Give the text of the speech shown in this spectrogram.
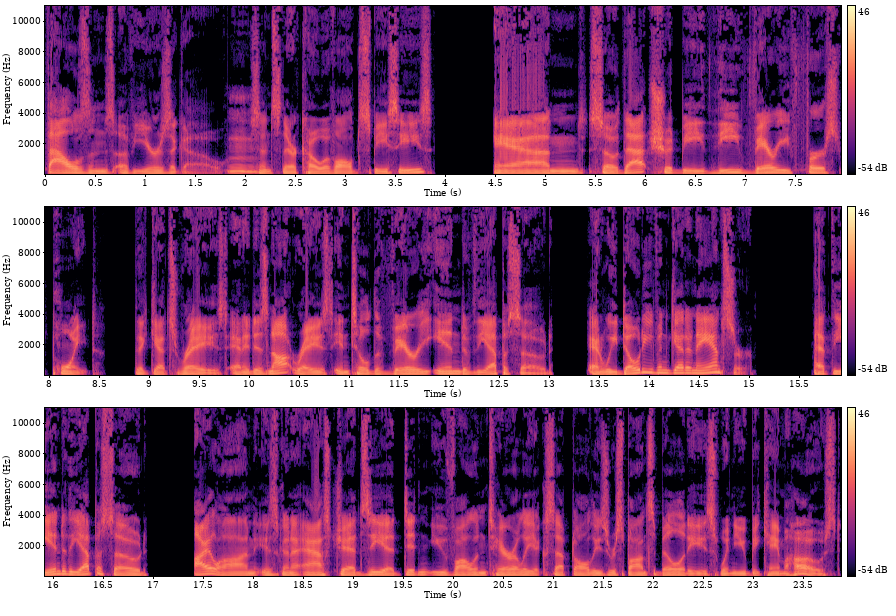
thousands of years ago Mm. since they're co-evolved species and so that should be the very first point that gets raised. And it is not raised until the very end of the episode. And we don't even get an answer. At the end of the episode, Ilon is going to ask Jadzia, Didn't you voluntarily accept all these responsibilities when you became a host?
